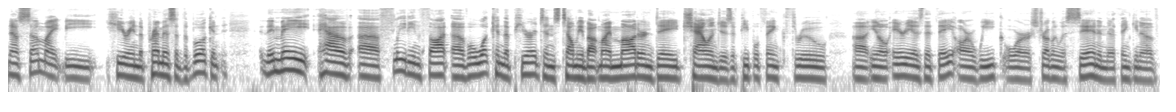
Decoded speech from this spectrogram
Now, some might be hearing the premise of the book and they may have a fleeting thought of, well, what can the Puritans tell me about my modern day challenges? If people think through, uh, you know, areas that they are weak or struggling with sin, and they're thinking of,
